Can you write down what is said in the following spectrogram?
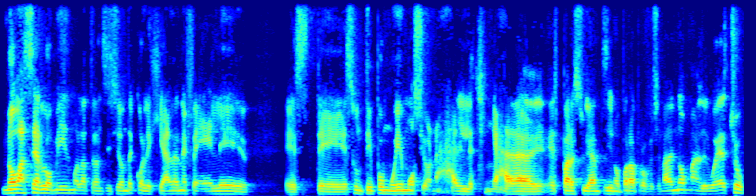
no va a ser lo mismo, la transición de colegial a NFL. Este, es un tipo muy emocional y la chingada, es para estudiantes y no para profesionales. No más, el güey ha hecho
